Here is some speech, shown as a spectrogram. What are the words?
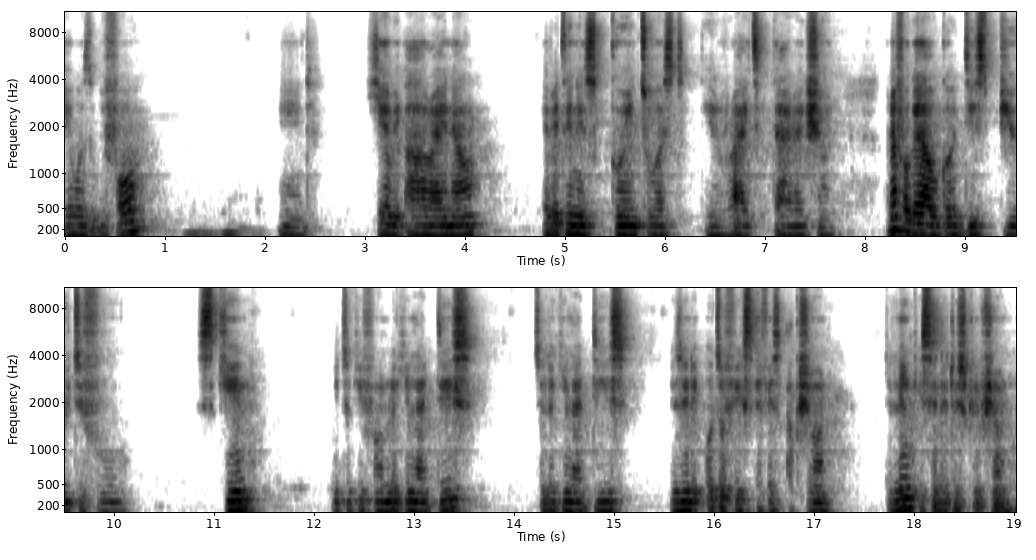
here was before and here we are right now. Everything is going towards the right direction. And don't forget we got this beautiful skin. We took it from looking like this to looking like this using the autofix fs action. The link is in the description.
